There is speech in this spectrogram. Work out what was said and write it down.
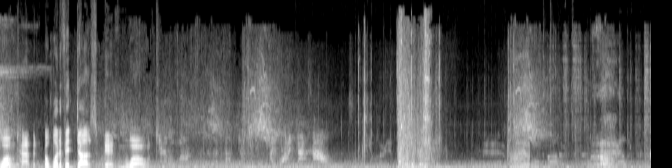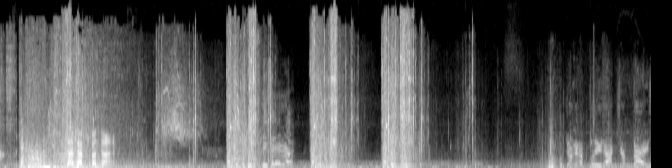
won't happen. But what if it does? It won't. Time to have a fun time. You're gonna bleed out your face!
